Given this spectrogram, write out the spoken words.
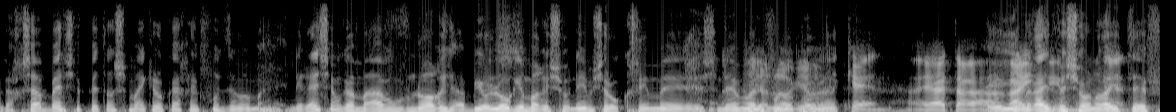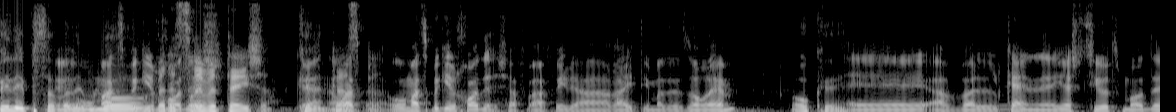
ועכשיו בן של פטר שמייקל לוקח אליפות, זה ממש... נראה לי שהם גם האב ובנו הביולוגים הראשונים שלוקחים אה, שניהם אליפות בפרמייר. כן, היה את אה, הרייטים. רייט ושון רייט כן. אה, פיליפס, אבל הוא הם לא... בן חודש. 29. כן, הוא אומץ- קספר. הוא אומץ בגיל חודש, אפ- אפילו הרייטים, אז זה זורם. אוקיי. אה, אבל כן, אה, יש ציוץ מאוד אה,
